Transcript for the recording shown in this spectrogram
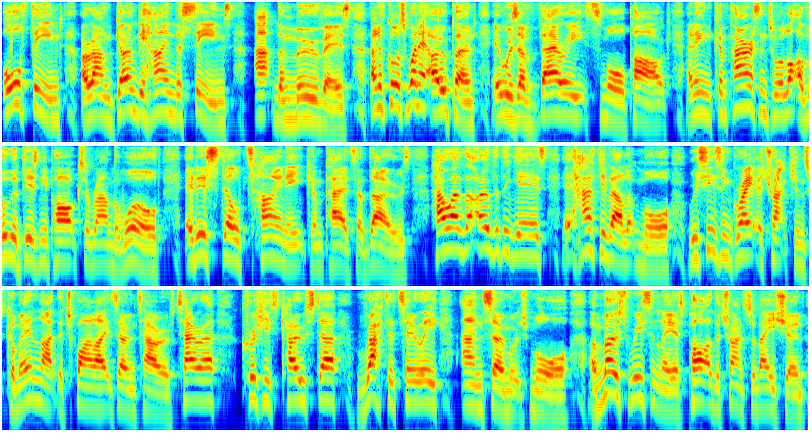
all themed around going behind the scenes at the movies. And of course, when it opened, it was a very small park, and in comparison to a lot of other Disney parks around the world, it is still tiny compared to those. However, over the years, it has developed more. We've seen some great attractions come in, like the Twilight Zone Tower of Terror, Crush's Coaster, Ratatouille, and so much more. And most recently, as part of the transformation,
